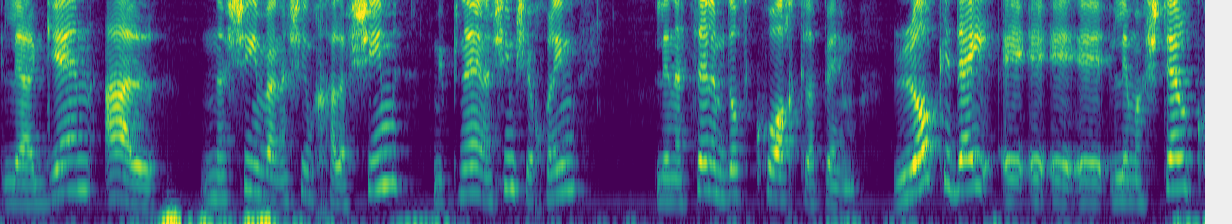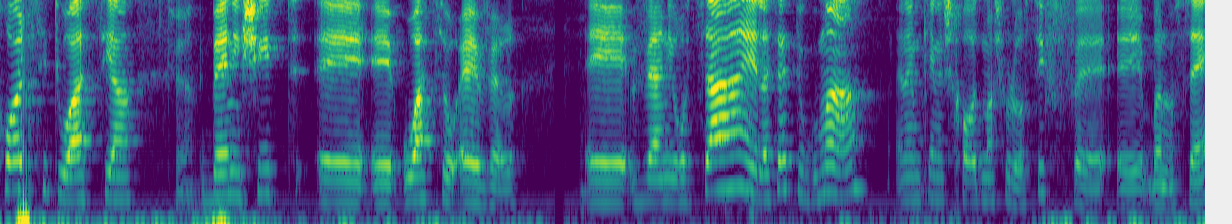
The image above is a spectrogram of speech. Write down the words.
להגן על נשים ואנשים חלשים מפני אנשים שיכולים לנצל עמדות כוח כלפיהם. לא כדי אה, אה, אה, אה, למשטר כל סיטואציה כן. בין אישית אה, אה, whatsoever. אה, ואני רוצה אה, לתת דוגמה, אלא אם כן יש לך עוד משהו להוסיף אה, אה, בנושא,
